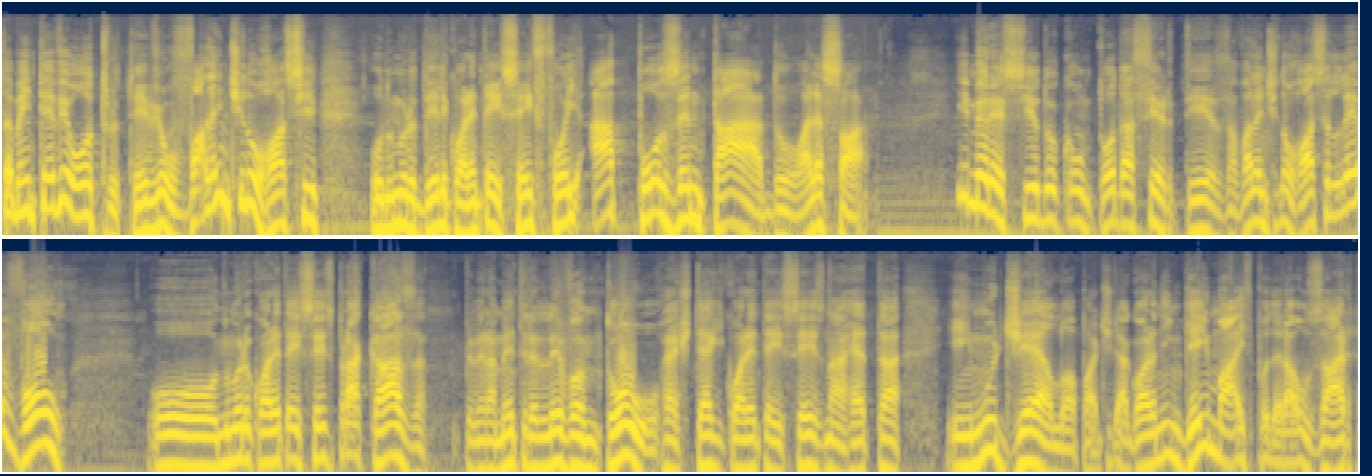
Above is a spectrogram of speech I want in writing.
também teve outro. Teve o Valentino Rossi, o número dele, 46, foi aposentado. Olha só. E merecido com toda certeza. Valentino Rossi levou o número 46 para casa. Primeiramente, ele levantou o hashtag 46 na reta em Mugello. A partir de agora, ninguém mais poderá usar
